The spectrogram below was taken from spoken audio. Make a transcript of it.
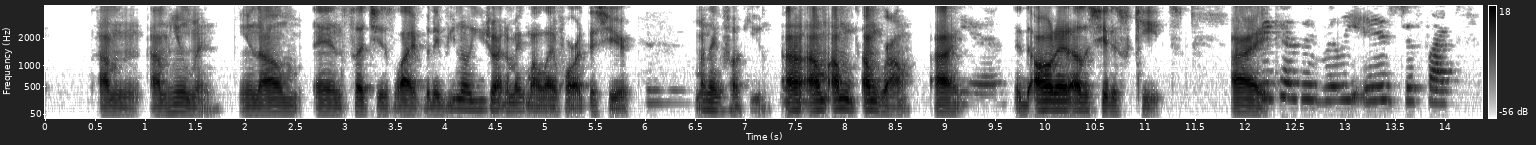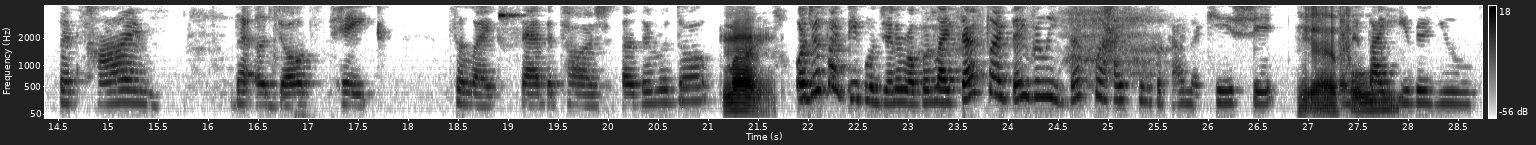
I'm I'm human, you know, and such is life. But if you know you try to make my life hard this year, Mhm. my nigga, fuck you. I, I'm I'm I'm grown. All right, Yeah. all that other shit is for kids. All right, Because it really is just like the time that adults take to like sabotage other adults. right. Or just like people in general. But like that's like they really that's what high school is about, that kid shit. Yeah, And fool. it's like either you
